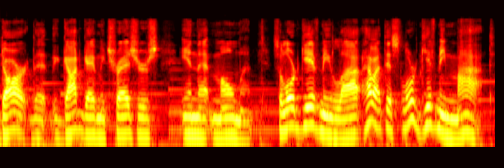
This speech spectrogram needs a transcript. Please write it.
dark, that God gave me treasures in that moment. So, Lord, give me light. How about this? Lord, give me might.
